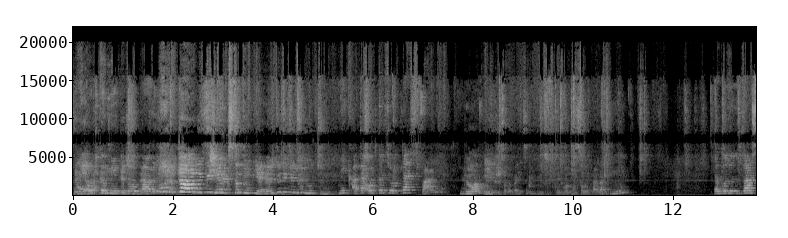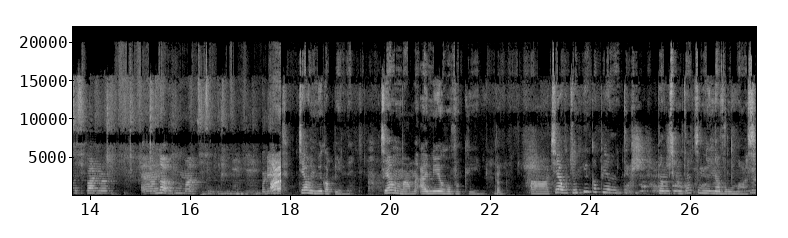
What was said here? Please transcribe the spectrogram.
Це a ні, ja oczka Ладно, mnie це теж не так. podobały. Czarny pisiek, co tu jest? Nik, a te oczka są też fajne. No. Мені дуже подобається цей влогмасовий, правда? Mhm. Ja budę zawsze spać na e, nowych masy. Угу. Ciao amico Pini. Ciao mamma, ai miei chłopaki. Так. A ciao ciuchinka Pini. Tam są tacy nową masę.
